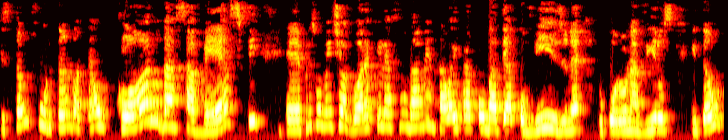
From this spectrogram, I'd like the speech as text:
Estão furtando até o cloro da Sabesp, é, principalmente agora que ele é fundamental aí para combater a Covid, né, o coronavírus. Então,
